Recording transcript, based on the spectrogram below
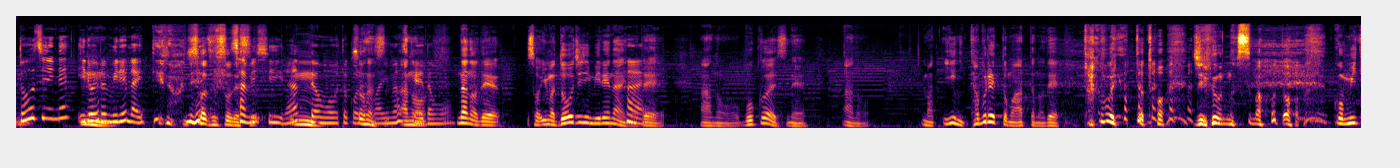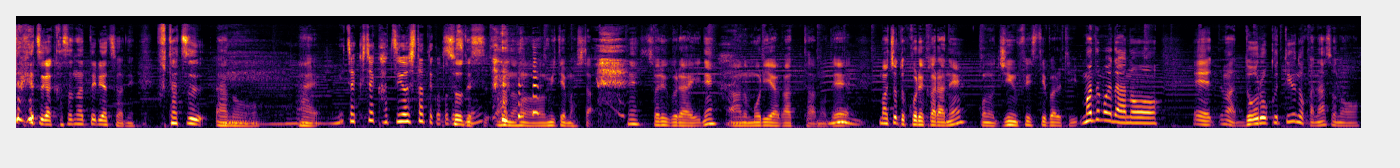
同時にねいろいろ見れないっていうのはね、そうですそうです。寂しいなって思うところもありますけれども、なのでそう今同時に見れないので、はあの僕はですねあのまあ、家にタブレットもあったので タブレットと自分のスマホとこう見たやつが重なってるやつはね2つあの、はい。めちゃくちゃ活用したってことですね。そうですあの見てました、ね、それぐらいねあの盛り上がったので、うん。まあ、ちょっとこれからねこのジンフェスティバルティまだまだあの、えーまあ、登録っていうのかなその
